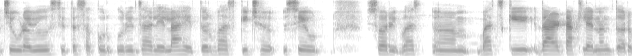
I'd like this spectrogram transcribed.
चिवडा व्यवस्थित असा कुरकुरीत झालेला आहे तर भाजकी शेव सॉरी भाज भाजकी डाळ टाकल्यानंतर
